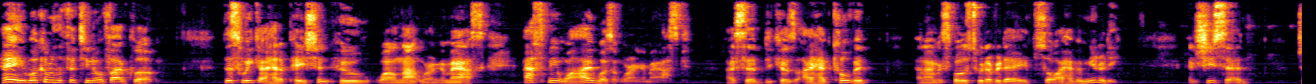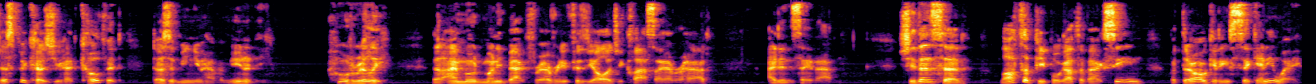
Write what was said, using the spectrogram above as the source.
Hey, welcome to the 1505 Club. This week I had a patient who, while not wearing a mask, asked me why I wasn't wearing a mask. I said because I had COVID and I'm exposed to it every day, so I have immunity. And she said, just because you had COVID doesn't mean you have immunity. Oh, really? That I owed money back for every physiology class I ever had? I didn't say that. She then said, Lots of people got the vaccine, but they're all getting sick anyway.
